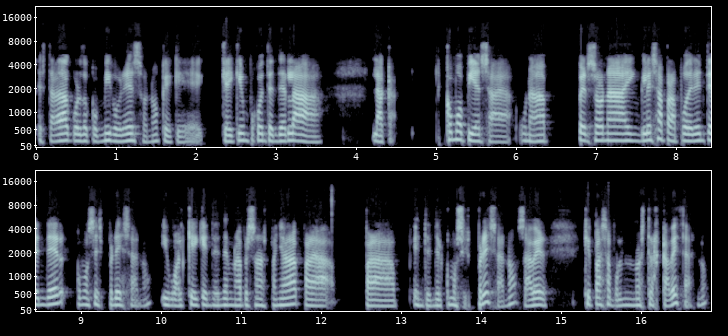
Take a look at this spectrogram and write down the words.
estará de acuerdo conmigo en eso, ¿no? Que, que, que hay que un poco entender la cómo piensa una persona inglesa para poder entender cómo se expresa, ¿no? Igual que hay que entender una persona española para, para entender cómo se expresa, ¿no? Saber qué pasa por nuestras cabezas, ¿no?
